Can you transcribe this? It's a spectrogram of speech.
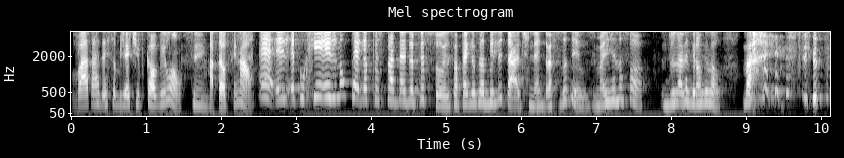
vai atrás desse objetivo que é o vilão. Sim. Até o final. É, ele- é porque ele não pega a personalidade da pessoa, ele só pega as habilidades, né? Graças a Deus. Imagina só. Do nada virar um vilão. Mas, tipo.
